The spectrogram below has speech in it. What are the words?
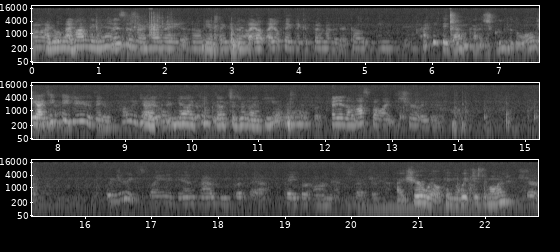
I don't know how they managed. This is are heavy enough Yeah, to take them, yeah. I don't, I don't think they could put them under their coat. I think they got them kind of screwed to the wall. Yeah, I think they? they do, they probably Yeah, I do. think- yeah, I think that's a good idea. And in the hospital, I'm sure they do. Would you explain again how you put that paper on that stretcher? I sure will. Can you wait just a moment? Sure.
